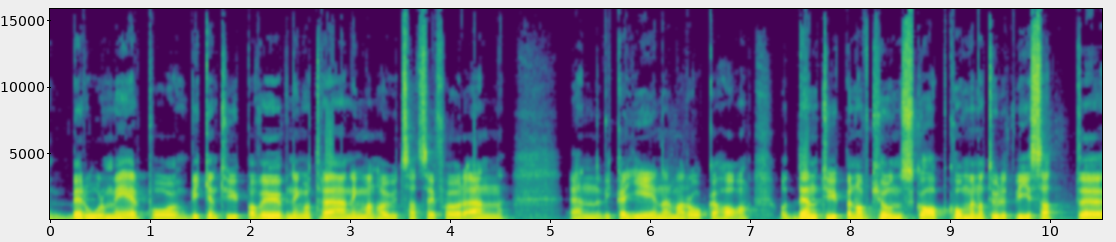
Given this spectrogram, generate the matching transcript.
beror mer på vilken typ av övning och träning man har utsatt sig för än, än vilka gener man råkar ha. Och den typen av kunskap kommer naturligtvis att eh,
